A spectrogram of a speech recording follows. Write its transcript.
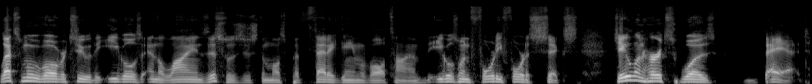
Let's move over to the Eagles and the Lions. This was just the most pathetic game of all time. The Eagles won 44 to 6. Jalen Hurts was bad.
